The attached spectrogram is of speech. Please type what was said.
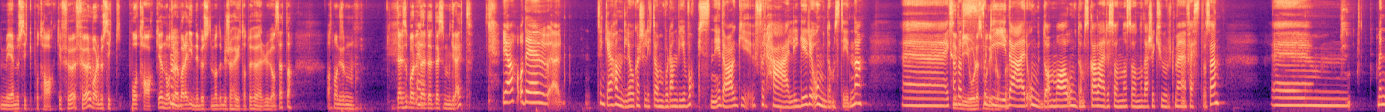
med musikk på taket. Før, før var det musikk på taket, nå tror jeg bare er inne i bussen, men det blir så høyt at du hører det uansett. Da. At man liksom, det er liksom bare det er, det er liksom greit. Ja, og det eh, tenker jeg handler jo kanskje litt om hvordan vi voksne i dag forherliger ungdomstiden. da. Eh, de så de fordi det er ungdom, og ungdom skal være sånn og sånn, og det er så kult med fest og sånn. Eh, men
